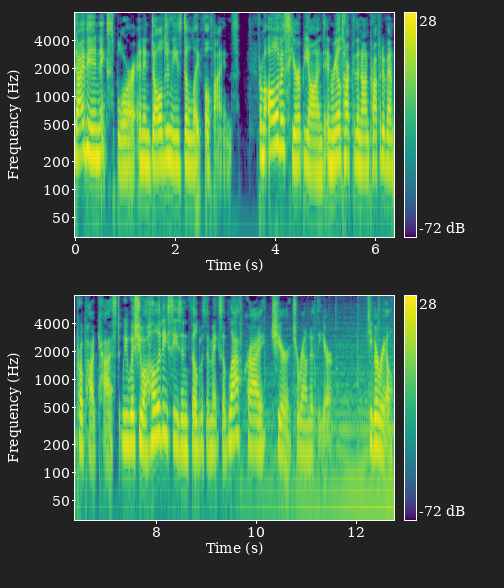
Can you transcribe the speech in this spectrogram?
Dive in, explore, and indulge in these delightful finds. From all of us here at Beyond and Real Talk for the Nonprofit Event Pro podcast, we wish you a holiday season filled with a mix of laugh, cry, cheer to round out the year. Keep it real.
